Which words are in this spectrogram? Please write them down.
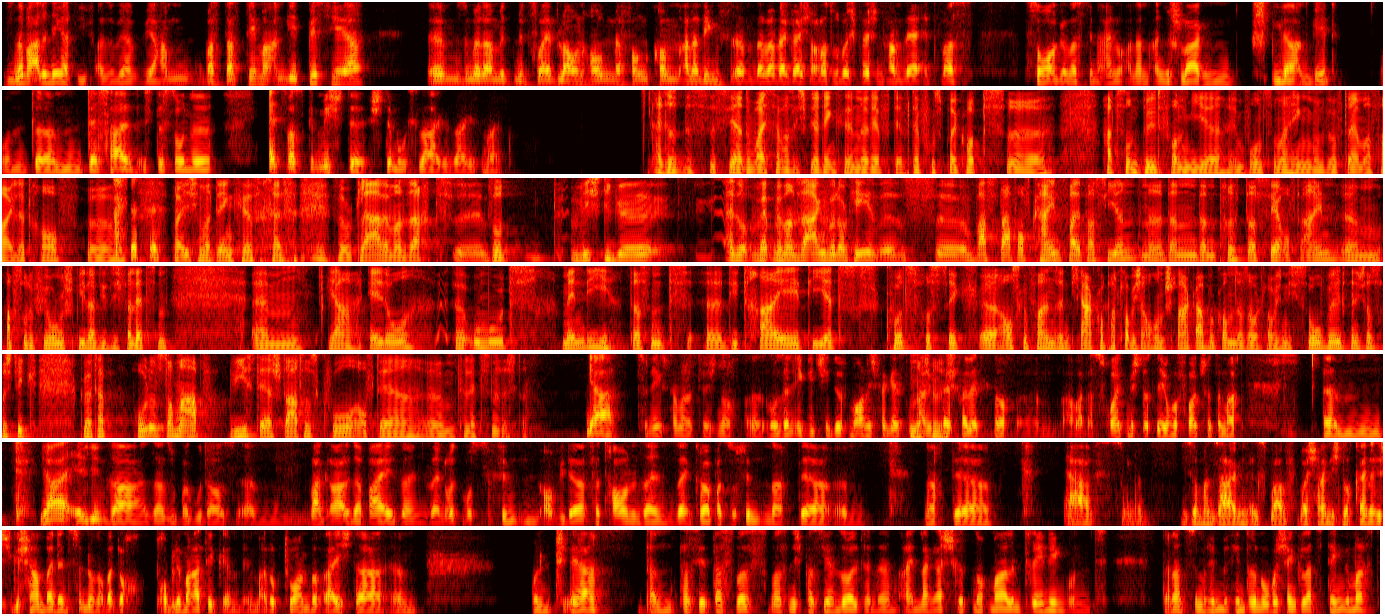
Die sind aber alle negativ. Also wir, wir haben, was das Thema angeht, bisher ähm, sind wir da mit, mit zwei blauen Augen davon gekommen. Allerdings, ähm, da werden wir gleich auch noch drüber sprechen, haben wir etwas Sorge, was den einen oder anderen angeschlagenen Spieler angeht. Und ähm, deshalb ist das so eine etwas gemischte Stimmungslage, sage ich mal. Also das ist ja, du weißt ja, was ich wieder denke, ne? der, der, der Fußballgott äh, hat so ein Bild von mir im Wohnzimmer hängen und wirft da immer Pfeile drauf, äh, weil ich immer denke, also, so klar, wenn man sagt, äh, so wichtige, also wenn, wenn man sagen würde, okay, es, äh, was darf auf keinen Fall passieren, ne? dann, dann trifft das sehr oft ein, ähm, absolute Führungsspieler, die sich verletzen. Ähm, ja, Eldo, äh, Umut, Mandy. Das sind äh, die drei, die jetzt kurzfristig äh, ausgefallen sind. Jakob hat, glaube ich, auch einen Schlag abbekommen. Das ist aber, glaube ich, nicht so wild, wenn ich das richtig gehört habe. Hol uns doch mal ab. Wie ist der Status quo auf der ähm, Verletztenliste? Ja, zunächst haben wir natürlich noch äh, Osan Igici dürfen wir auch nicht vergessen, lange Zeit verletzt noch. Ähm, aber das freut mich, dass der Junge Fortschritte macht. Ähm, ja, Eldin sah, sah super gut aus. Ähm, war gerade dabei, sein, seinen Rhythmus zu finden, auch wieder Vertrauen in seinen, seinen Körper zu finden nach der, ähm, nach der, ja, wie soll man sagen, es war wahrscheinlich noch keine richtige Schambeinentzündung, aber doch Problematik im, im Adduktorenbereich da. Ähm, und ja, dann passiert das, was, was nicht passieren sollte. Ne? Ein langer Schritt nochmal im Training und dann hat es im hinteren Oberschenkel hat's Peng gemacht.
